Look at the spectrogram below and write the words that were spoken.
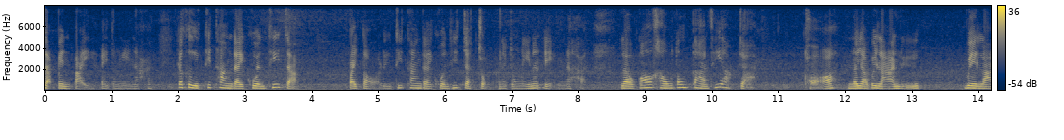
จะเป็นไปในตรงนี้นะคะ ก็คือทิศทางใดควรที่จะไปต่อหรือทิศทางใดควรที่จะจบในตรงนี้นั่นเองนะคะแล้วก็เขาต้องการที่อยากจะขอระยะเวลาหรือเวลา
